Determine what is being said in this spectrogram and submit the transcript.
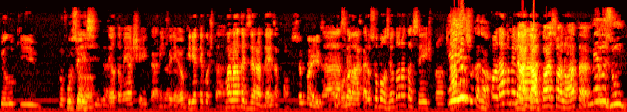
pelo que Foi proporcionou. oferecido. é. Eu também achei, cara. Infelizmente, eu queria ter gostado. Uma nota de 0 a 10, Afonso. Você não é isso, por Ah, sei nota- lá, cara. Eu sou bonzinho, eu dou nota 6, pronto. Que isso, cara? Não. Pô, dá pra melhorar. Não, então qual é a sua nota? Menos um.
